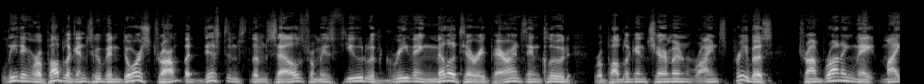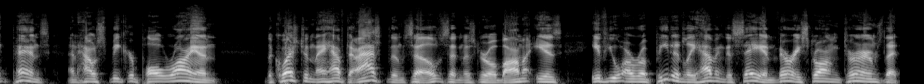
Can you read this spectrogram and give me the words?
Leading Republicans who've endorsed Trump but distanced themselves from his feud with grieving military parents include Republican Chairman Reince Priebus, Trump running mate Mike Pence, and House Speaker Paul Ryan. The question they have to ask themselves, said Mr. Obama, is if you are repeatedly having to say in very strong terms that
